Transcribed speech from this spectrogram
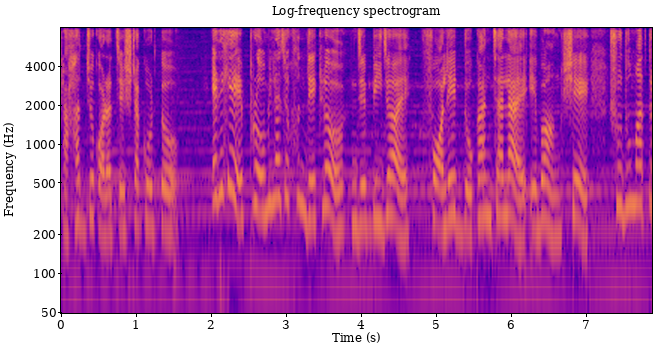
সাহায্য করার চেষ্টা করত। এদিকে প্রমীলা যখন দেখল যে বিজয় ফলের দোকান চালায় এবং সে শুধুমাত্র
